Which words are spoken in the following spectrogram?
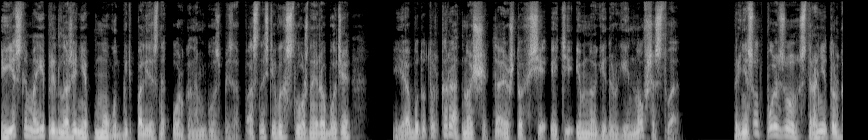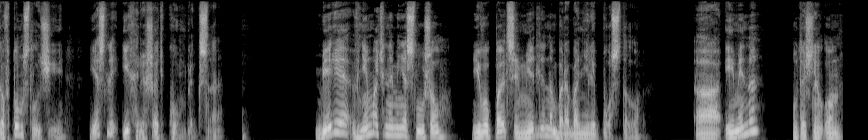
И если мои предложения могут быть полезны органам госбезопасности в их сложной работе, я буду только рад, но считаю, что все эти и многие другие новшества принесут пользу стране только в том случае, если их решать комплексно. Берия внимательно меня слушал. Его пальцы медленно барабанили по столу. «А именно?» — уточнил он.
